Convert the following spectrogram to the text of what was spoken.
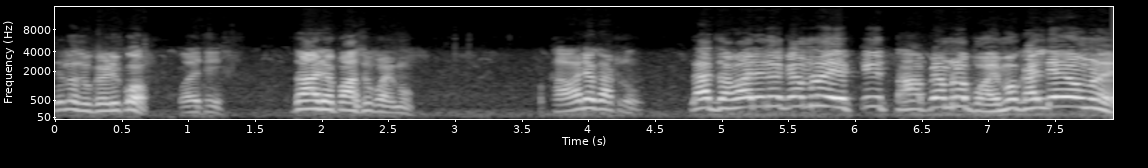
કેટલા દુખેડ્યું કો. ભાઈથી દાડે પાછું ભાઈ મો ખાવા દો કાટલું લા જવા દે ને કે હમણાં એકી થાપે હમણાં ભાઈમો ખાલી દે હમણે.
